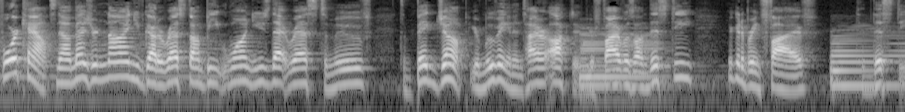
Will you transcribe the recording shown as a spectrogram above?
Four counts. Now, in measure 9, you've got to rest on beat 1. Use that rest to move. It's a big jump. You're moving an entire octave. Your 5 was on this D. You're going to bring 5 to this D.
